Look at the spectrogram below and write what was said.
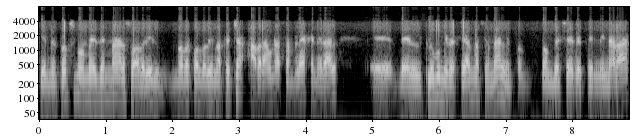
que en el próximo mes de marzo, abril, no recuerdo bien la fecha, habrá una asamblea general eh, del Club Universidad Nacional, entonces, donde se determinará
